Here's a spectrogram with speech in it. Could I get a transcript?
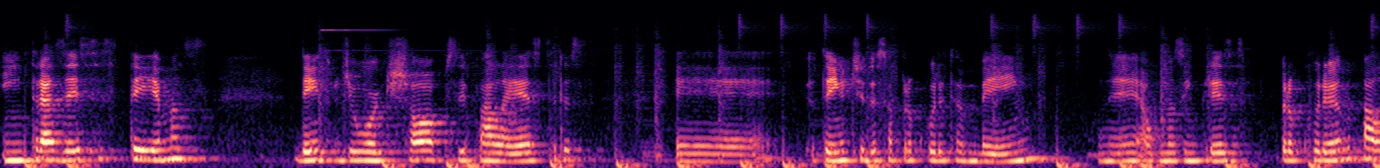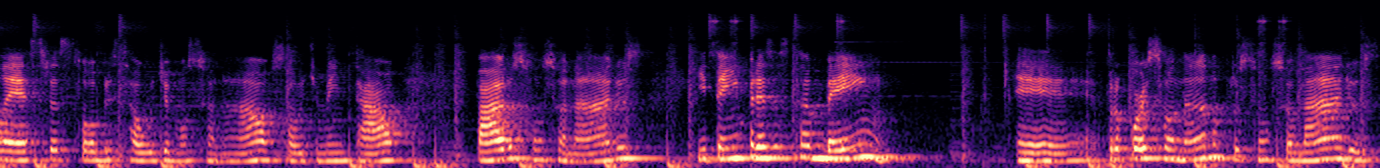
em trazer esses temas dentro de workshops e palestras. É, eu tenho tido essa procura também, né? Algumas empresas procurando palestras sobre saúde emocional, saúde mental para os funcionários e tem empresas também é, proporcionando para os funcionários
